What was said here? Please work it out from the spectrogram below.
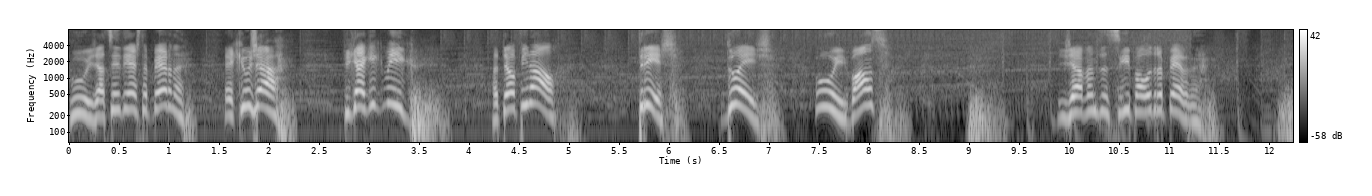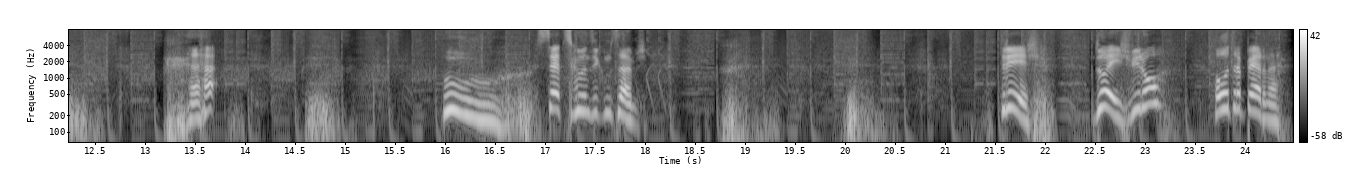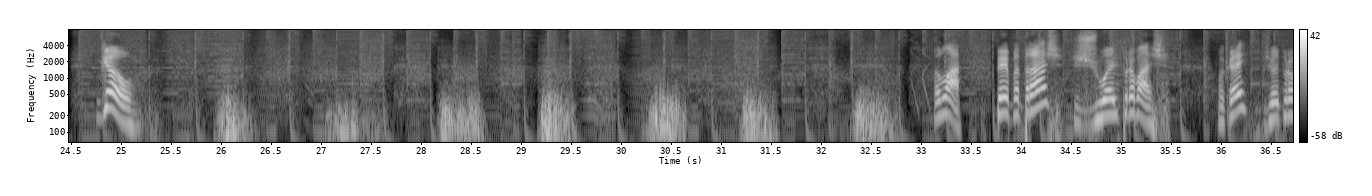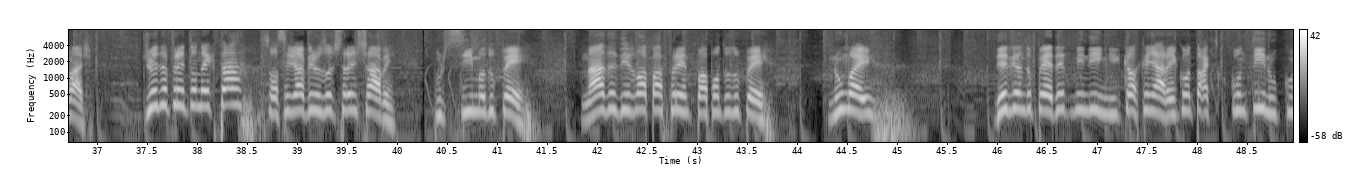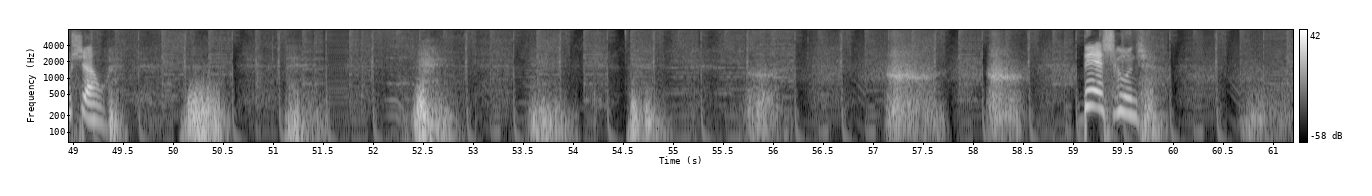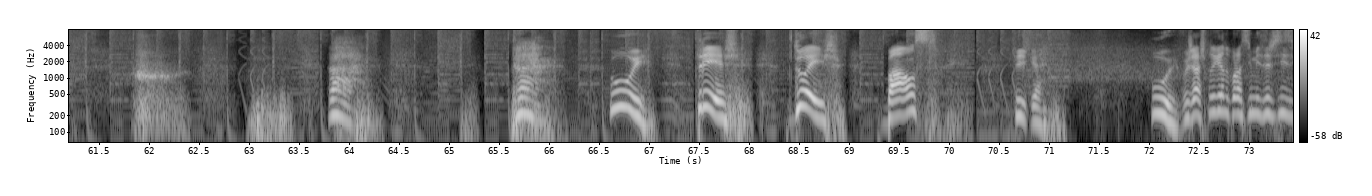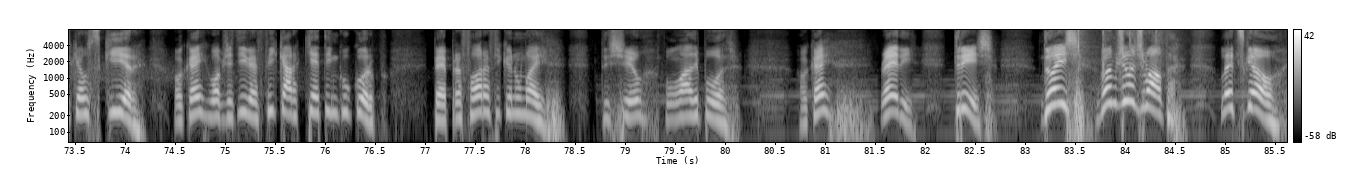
Ui, já sentem esta perna? É que eu já. Fica aqui comigo. Até ao final. 3, 2, ui, bounce. E já vamos a seguir para a outra perna. uh, 7 segundos e começamos. 3, 2, virou. A outra perna. Go. Vamos lá. Pé para trás, joelho para baixo. Ok? Joelho para baixo. Joelho da frente, onde é que está? Se vocês já viram os outros treinos, sabem. Por cima do pé. Nada de ir lá para a frente, para a ponta do pé. No meio. Dedo grande do pé, dedo mindinho e calcanhar em contacto contínuo com o chão. Dez segundos. Ah. Ah. Ui. 3, 2, bounce. Fica. Ui, vou já explicando o próximo exercício que é o skier, ok? O objetivo é ficar quietinho com o corpo. Pé para fora, fica no meio. Desceu para um lado e para o outro. Ok? Ready? 3, 2, vamos juntos, malta! Let's go!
